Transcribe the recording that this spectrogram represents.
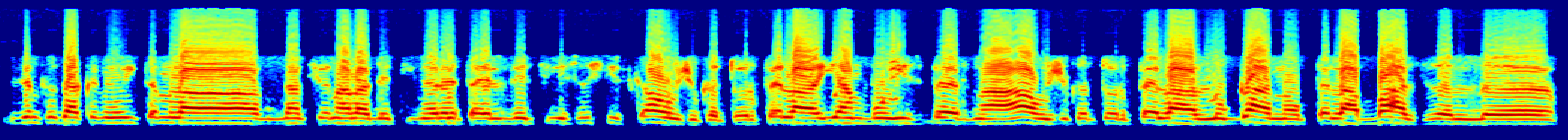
De exemplu, dacă ne uităm la Naționala de Tineret a Elveției, să știți că au jucători pe la Ian Bois Berna, au jucători pe la Lugano, pe la Basel. Uh,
